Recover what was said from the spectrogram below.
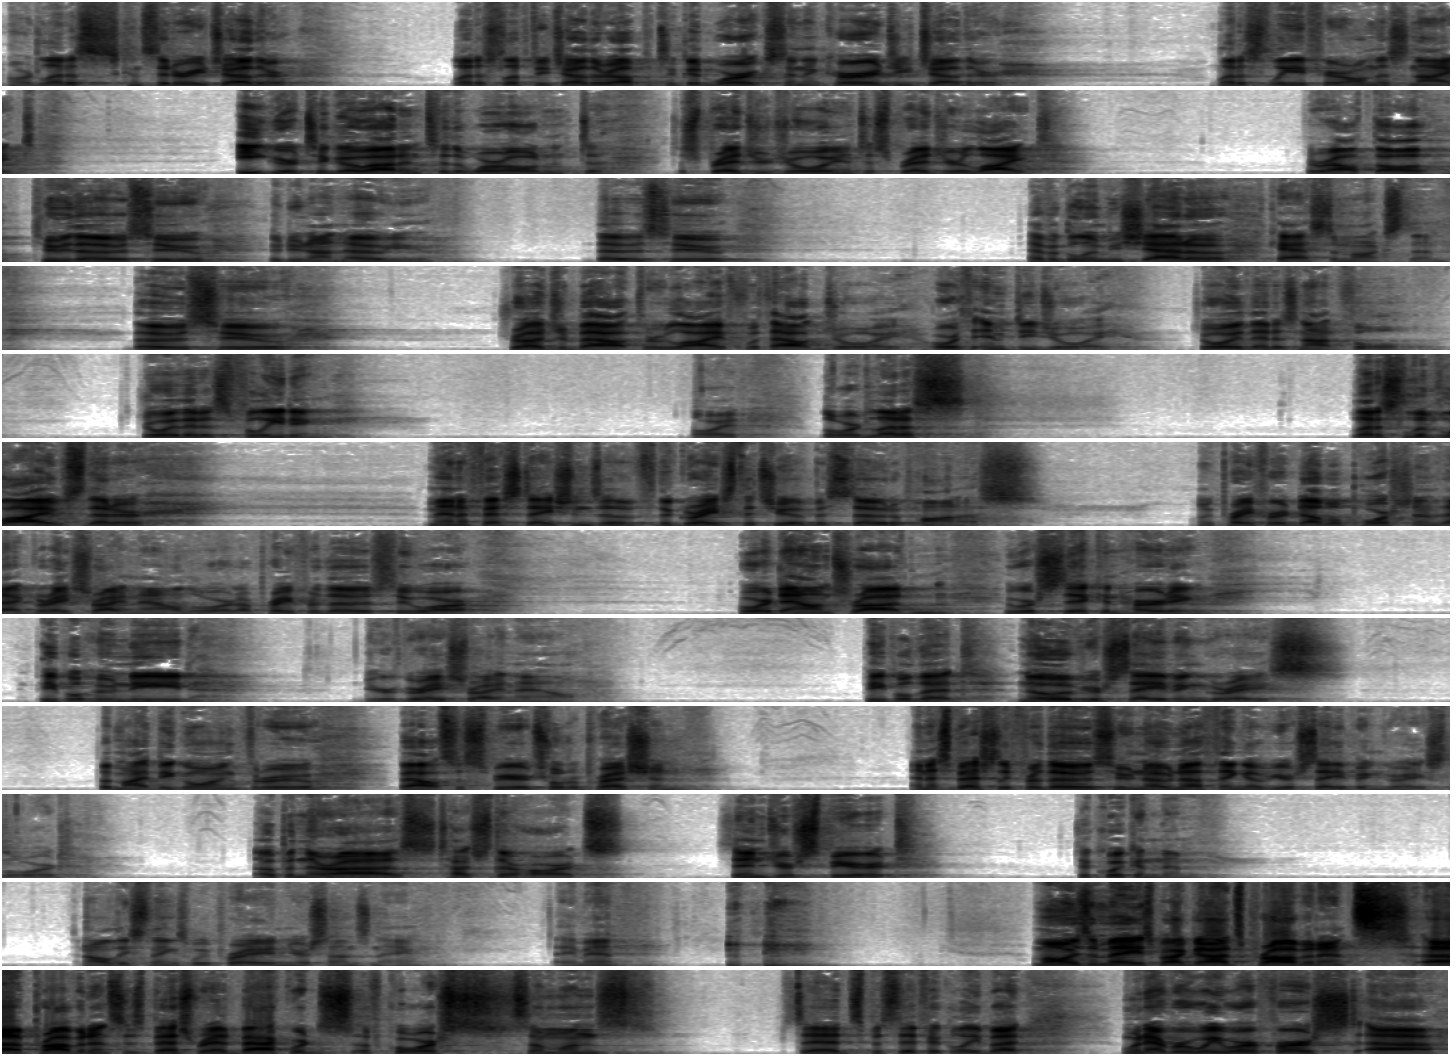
Lord, let us consider each other. Let us lift each other up to good works and encourage each other. Let us leave here on this night eager to go out into the world and to, to spread your joy and to spread your light throughout the, to those who, who do not know you those who have a gloomy shadow cast amongst them, those who trudge about through life without joy or with empty joy, joy that is not full, joy that is fleeting. Lord, Lord, let us let us live lives that are manifestations of the grace that you have bestowed upon us. We pray for a double portion of that grace right now, Lord. I pray for those who are who are downtrodden, who are sick and hurting, people who need your grace right now, people that know of your saving grace but might be going through bouts of spiritual depression, and especially for those who know nothing of your saving grace, Lord. Open their eyes, touch their hearts, send your spirit to quicken them. And all these things we pray in your Son's name. Amen. I'm always amazed by God's providence. Uh, providence is best read backwards, of course, someone's said specifically, but whenever we were first uh,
